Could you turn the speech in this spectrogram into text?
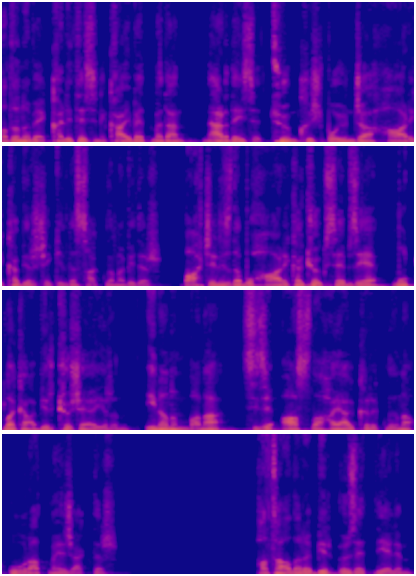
Tadını ve kalitesini kaybetmeden neredeyse tüm kış boyunca harika bir şekilde saklanabilir. Bahçenizde bu harika kök sebzeye mutlaka bir köşe ayırın. İnanın bana sizi asla hayal kırıklığına uğratmayacaktır. Hataları bir özetleyelim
